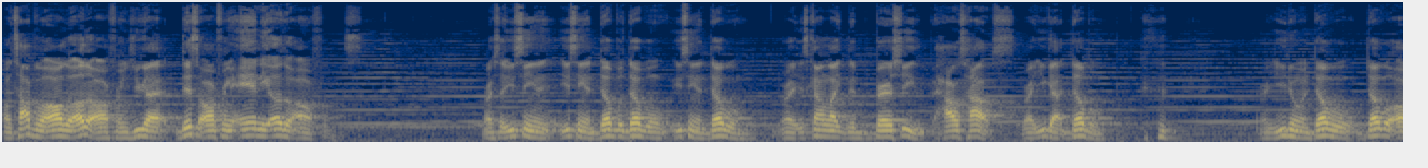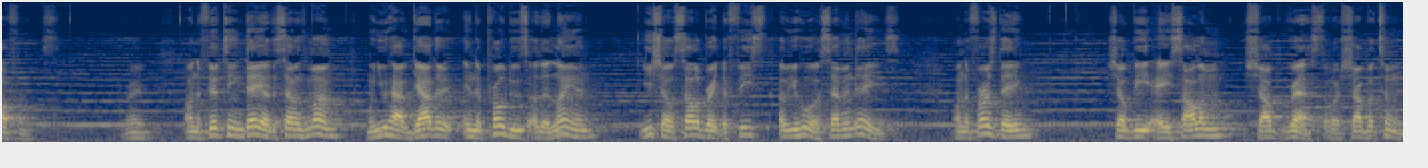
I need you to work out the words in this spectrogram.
on top of all the other offerings, you got this offering and the other offerings. Right, so you seeing you seeing double double, you seeing double, right? It's kind of like the Bereshith house house, right? You got double, right? You doing double double offerings, right? On the fifteenth day of the seventh month, when you have gathered in the produce of the land, ye shall celebrate the feast of Yahuwah seven days. On the first day shall be a solemn shab rest or Shabbatun.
